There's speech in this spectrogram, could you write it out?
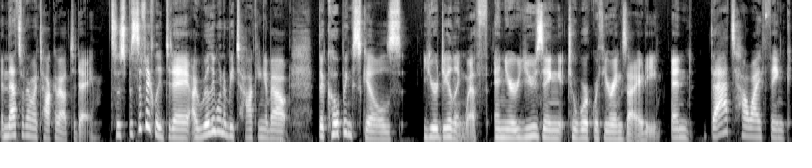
And that's what I want to talk about today. So specifically today, I really want to be talking about the coping skills you're dealing with and you're using to work with your anxiety. And that's how I think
